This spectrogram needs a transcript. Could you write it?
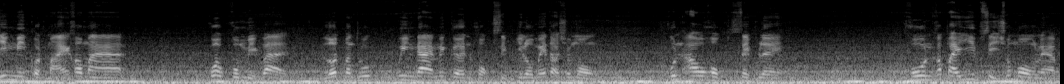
ยิ่งมีกฎหมายเข้ามาควบคุมอีกว่ารถบรรทุกวิ่งได้ไม่เกิน 60 กิโลเมตรต่อชั่วโมง คุณเอา 60 เลย คูณเข้าไป 24 ชั่วโมงเลยครับ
